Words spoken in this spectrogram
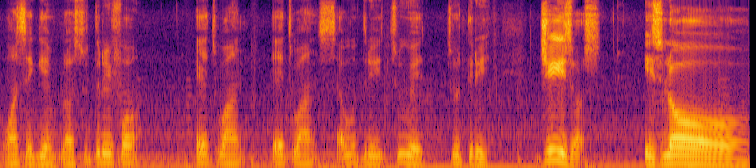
Once again, plus 234 81 81 73 28 23. Jesus is Lord.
